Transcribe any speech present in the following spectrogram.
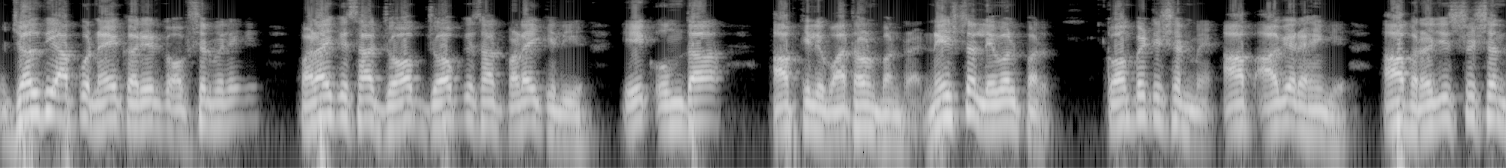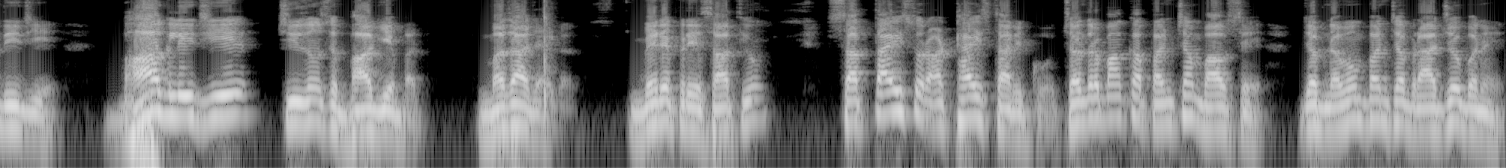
जल्द ही आपको नए करियर के ऑप्शन मिलेंगे। पढ़ाई के साथ जॉब जॉब के साथ पढ़ाई के लिए एक उम्दा आपके लिए वातावरण बन रहा है। नेशनल लेवल पर कंपटीशन में आप आगे रहेंगे। आप रजिस्ट्रेशन दीजिए। भाग लीजिए, चीज़ों से भागिए बद मज़ा आ जाएगा। मेरे प्रिय साथियों 27 और 28 तारीख को चंद्रमा का पंचम भाव से जब नवम पंचम राज्यों बने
